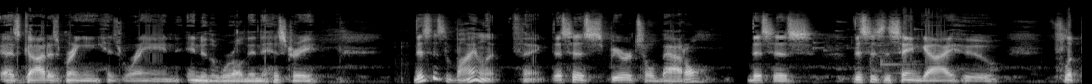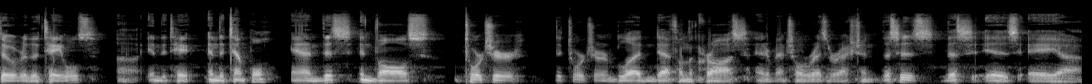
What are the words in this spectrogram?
as God is bringing his reign into the world, into history, this is a violent thing. This is spiritual battle. This is, this is the same guy who flipped over the tables uh, in the ta- in the temple, and this involves torture, the torture and blood and death on the cross, and eventual resurrection. This is this is a uh,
